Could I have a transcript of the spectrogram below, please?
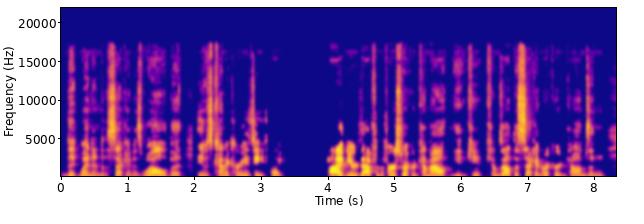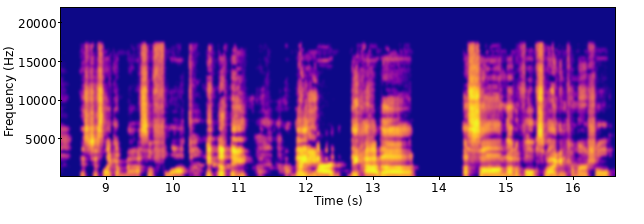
that went into the second as well. But it was kind of crazy. Like five years after the first record come out, comes out, the second record comes, and it's just like a massive flop. you know, they they mean- had they had a a song on a Volkswagen commercial.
